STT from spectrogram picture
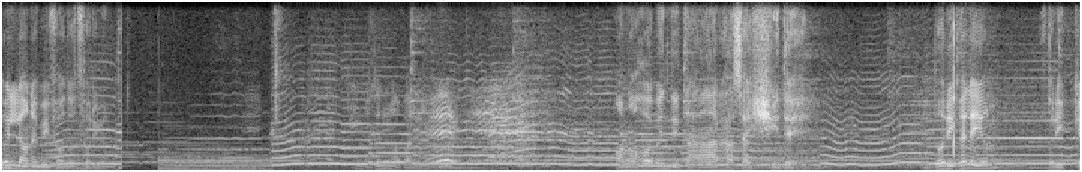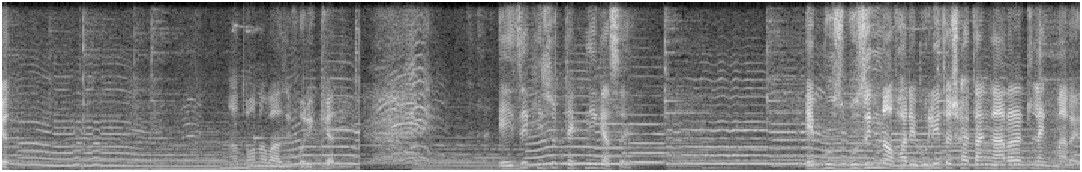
দৈল্য অনেক বিপদ ছড়িব বুঝেন না পারি অনহবেন দি তাহার হাসাই সিদে দড়ি ফেলে ইউন পরীক্ষা না তো না বাজি পরীক্ষা এই যে কিছু টেকনিক আছে এই বুঝবুজিন নভারি বলি তো শয়তান আর ল্যাং মারে।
